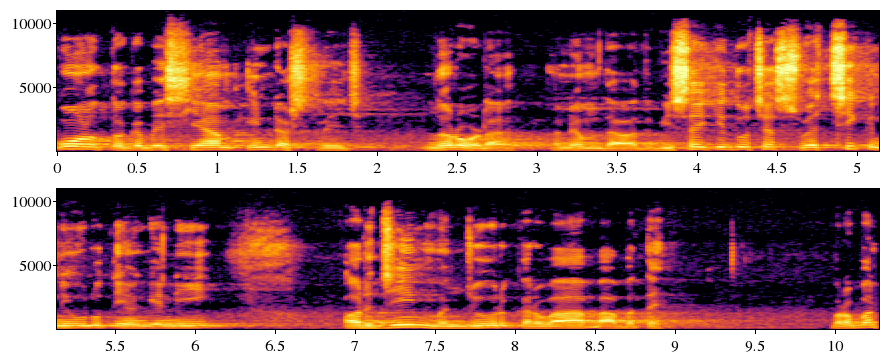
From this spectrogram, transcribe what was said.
કોણ? તો કે ભાઈ શ્યામ ઇન્ડસ્ટ્રીઝ. નરોડા અને અમદાવાદ. વિષય કીધું છે સ્વૈચ્છિક નિવૃત્તિ અંગેની અરજી મંજૂર કરવા બાબતે. બરાબર?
